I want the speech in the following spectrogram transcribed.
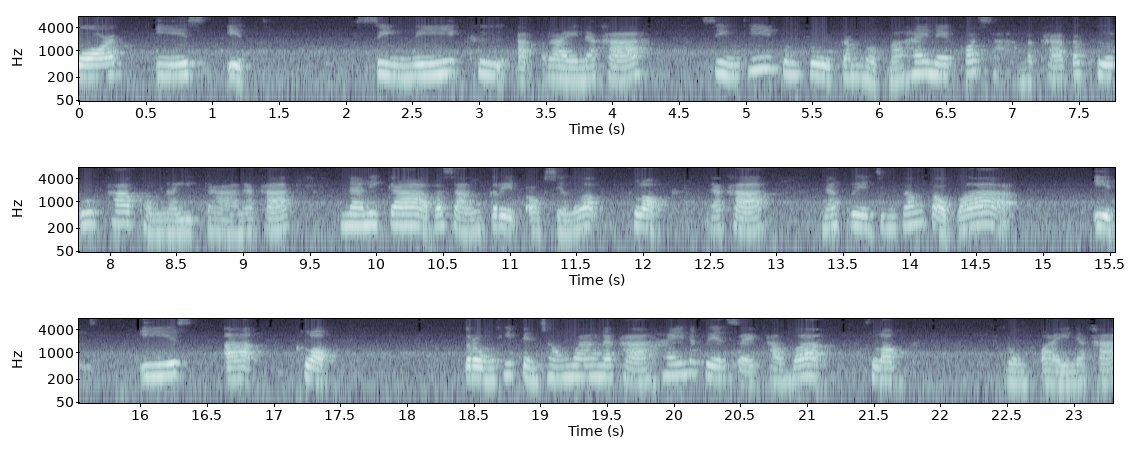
what is it สิ่งนี้คืออะไรนะคะ สิ่งที่คุณครูกำหนดมาให้ในข้อ 3 นะคะ ก็คือรูปภาพของนาฬิกานะคะ นาฬิกาภาษาอังกฤษออกเสียงว่า clock นะคะ นักเรียนจึงต้องตอบว่า it is a clock ตรงที่เป็นช่องว่างนะคะ ให้นักเรียนใส่คำว่า clock ลงไปนะคะ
